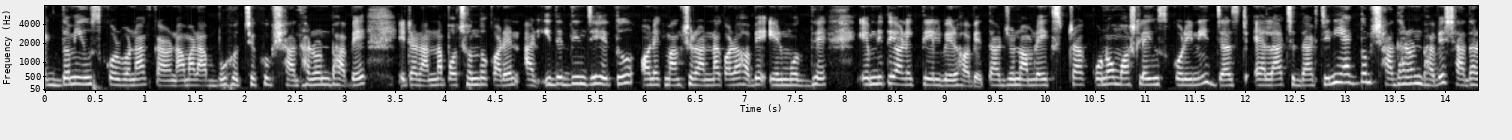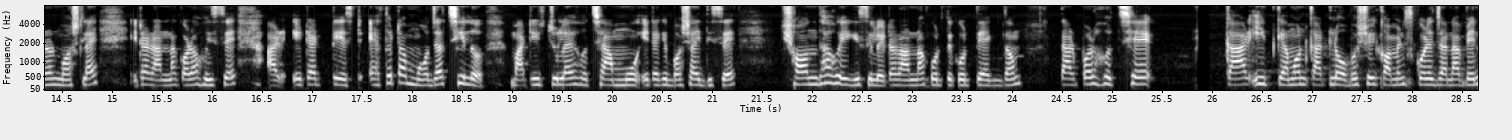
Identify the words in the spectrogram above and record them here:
একদমই ইউজ করব না, কারণ আমার আব্বু হচ্ছে খুব সাধারণভাবে এটা রান্না পছন্দ করেন। আর ঈদের দিন যেহেতু অনেক মাংস রান্না করা হবে, এর মধ্যে এমনিতেই অনেক তেল বের হবে, তার জন্য আমরা এক্সট্রা কোনো মশলা ইউজ করিনি জাস্ট এলাচ, দারচিনি, একদম সাধারণভাবে সাধারণ মশলায় এটা রান্না করা হয়েছে আর এটার টেস্ট এতটা মজা ছিল, মাটির চুলায় হচ্ছে আম্মু এটাকে বসাই দিছে। সন্ধ্যা হয়ে গেছিল এটা রান্না করতে করতে একদম। তারপর হচ্ছে কার ঈদ কেমন কাটলো অবশ্যই কমেন্টস করে জানাবেন।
